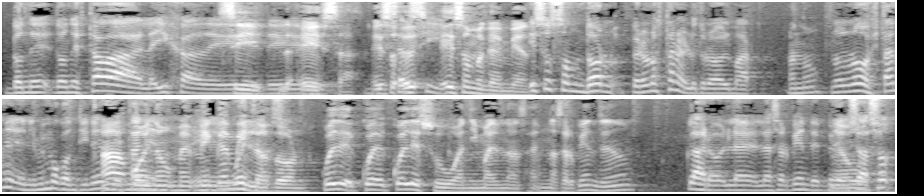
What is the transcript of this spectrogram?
Donde, donde estaba la hija de. Sí, de- la- esa. de Eso, Cersei. eso me caen bien. Esos son Dorn, pero no están al otro lado del mar. Ah, ¿no? No, no, están en el mismo continente. Ah, están bueno, en- me, me en caen bien los. Dorn. ¿Cuál, cuál, cuál es su animal? Una, una serpiente, ¿no? Claro, la, la serpiente. Pero, Me o sea, son-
